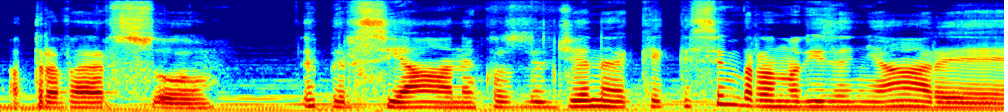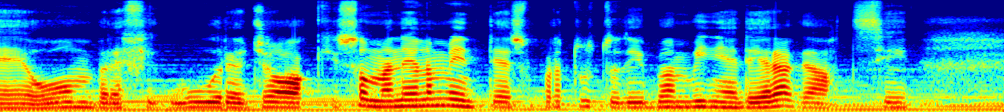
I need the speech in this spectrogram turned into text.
attraverso le persiane, cose del genere che, che, sembrano disegnare ombre, figure, giochi, insomma nella mente soprattutto dei bambini e dei ragazzi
